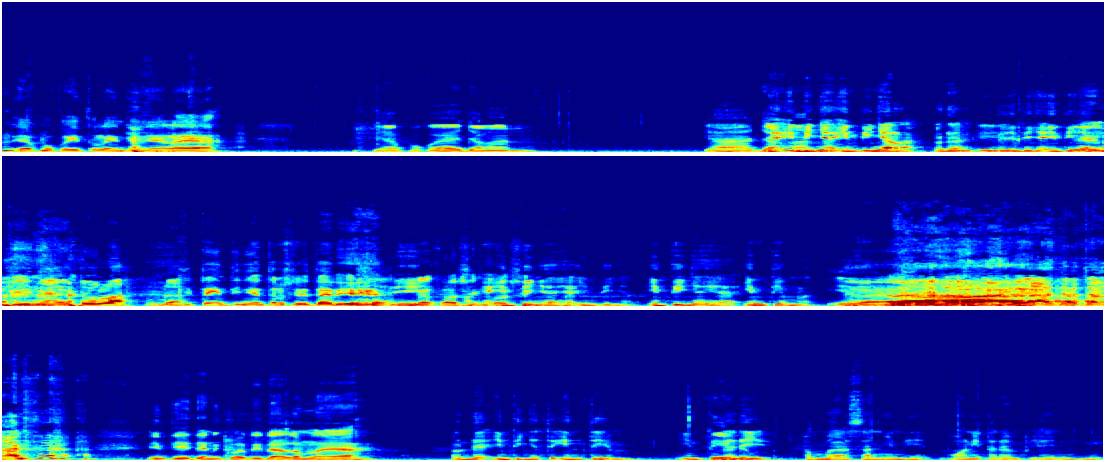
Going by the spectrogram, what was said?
Ya pokoknya itulah intinya lah ya. Ya pokoknya jangan ya ya jangan intinya intinya lah. Udah Inti- intinya intinya. Ya, intinya itulah udah. Kita intinya terus dari tadi ya Iya, nggak closing makanya closing intinya ya intinya. Intinya ya intim lah. Iya. ya, ya cocok kan intinya jangan keluar di dalam lah ya udah intinya tuh intim. Intim. dari pembahasan ini wanita dan pria ini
